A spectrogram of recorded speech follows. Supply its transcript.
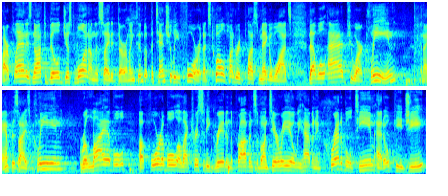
Our plan is not to build just one on the site at Darlington, but potentially four. That's 1,200 plus megawatts that will add to our clean, and I emphasize clean, reliable, affordable electricity grid in the province of Ontario. We have an incredible team at OPG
